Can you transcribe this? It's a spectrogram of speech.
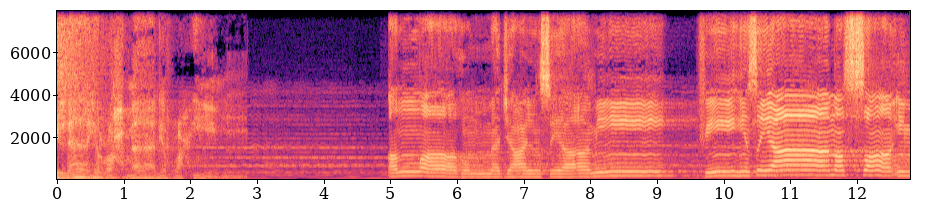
الله الرحمن الرحيم. اللهم اجعل صيامي فيه صيام الصائمين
